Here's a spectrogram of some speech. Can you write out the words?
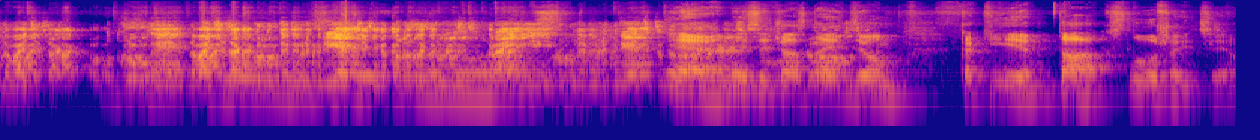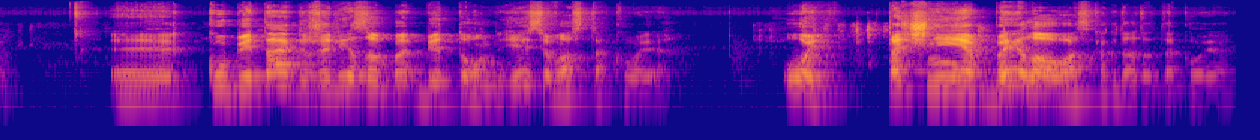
давайте так, вот крупные, давайте так, крупные предприятия, которые закрылись в Украине, крупные предприятия, которые Не, мы сейчас найдем какие. Так, слушайте. Э, Кубитак железобетон. Есть у вас такое? Ой, точнее, было у вас когда-то такое?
